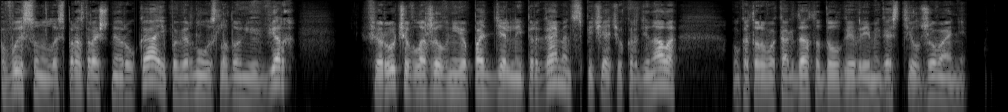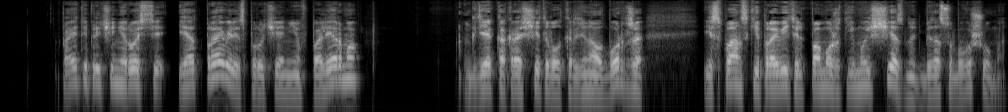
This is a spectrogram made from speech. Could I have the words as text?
высунулась прозрачная рука и повернулась ладонью вверх. Ферруччо вложил в нее поддельный пергамент с печатью кардинала, у которого когда-то долгое время гостил Джованни. По этой причине Росси и отправили с поручением в Палермо, где, как рассчитывал кардинал Борджа, испанский правитель поможет ему исчезнуть без особого шума.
